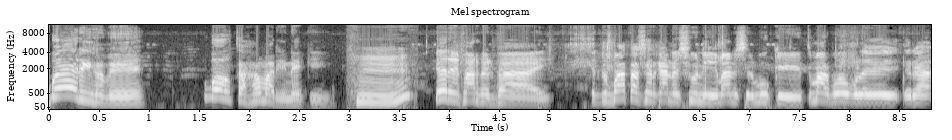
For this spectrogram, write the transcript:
বইয়েরই হবে। বউ তো আমারই নাকি? হুম। রে পারফেক্ট ভাই একটু বাতাসের কানে শুনি মানুষের মুখে। তোমার বউ বলে এরা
